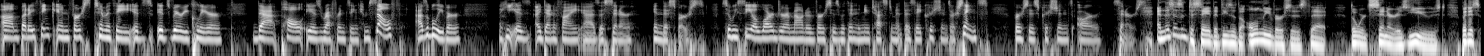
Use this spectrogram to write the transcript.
Um, but I think in First Timothy, it's it's very clear that Paul is referencing himself as a believer. He is identifying as a sinner in this verse. So we see a larger amount of verses within the New Testament that say Christians are saints versus Christians are sinners. And this isn't to say that these are the only verses that the word sinner is used, but it's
